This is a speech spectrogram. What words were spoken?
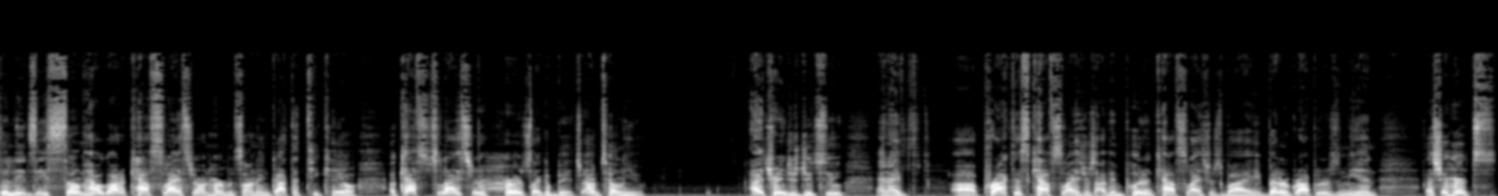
Dolidze somehow got a calf slicer on Hermansson and got the TKO. A calf slicer hurts like a bitch. I'm telling you. I train jiu-jitsu and I've uh, practice calf slicers. I've been put in calf slicers by better grapplers than me, and that shit hurts.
